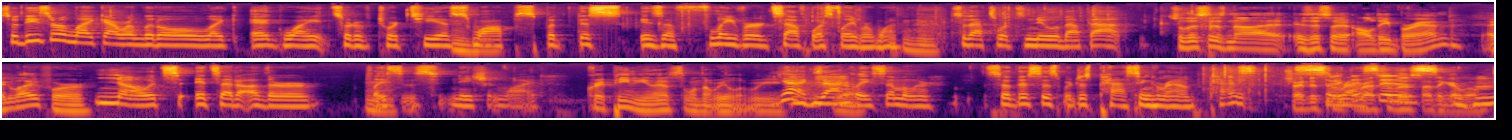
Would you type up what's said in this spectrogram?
So these are like our little like egg white sort of tortilla mm-hmm. swaps, but this is a flavored Southwest flavor one. Mm-hmm. So that's what's new about that. So this is not. Is this an Aldi brand Egglife or No, it's it's at other mm-hmm. places nationwide. Crepini? That's the one that we we. Yeah, exactly, similar. So this is we're just passing around. Pass. Should I just So take the this rest of this? I is- think I will.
